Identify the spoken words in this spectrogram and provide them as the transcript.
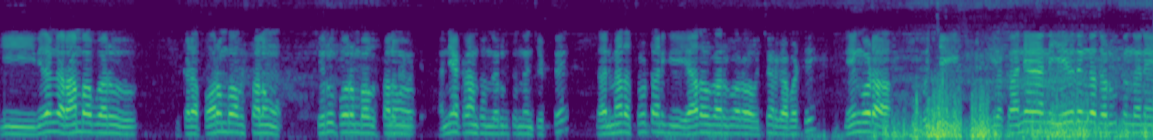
ఈ విధంగా రాంబాబు గారు ఇక్కడ పోరంబాబు స్థలం చెరువు పోరంబాబు స్థలం అన్యాక్రాంతం జరుగుతుందని చెప్తే దాని మీద చూడటానికి యాదవ్ గారు కూడా వచ్చారు కాబట్టి నేను కూడా వచ్చి ఈ యొక్క అన్యాయాన్ని ఏ విధంగా జరుగుతుందనే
